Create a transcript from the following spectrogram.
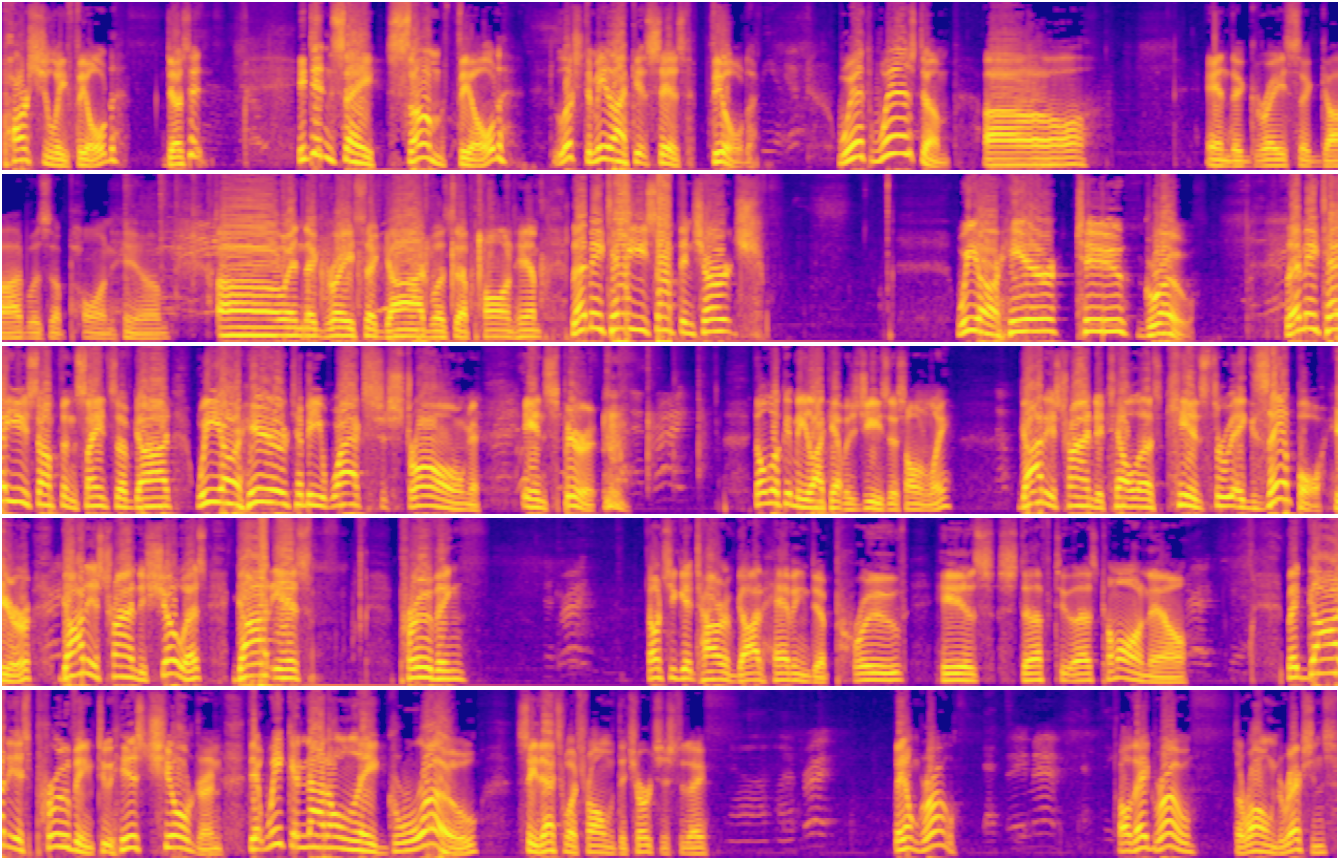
partially filled, does it? It didn't say some filled. Looks to me like it says filled with wisdom. Oh, and the grace of God was upon him. Oh, and the grace of God was upon him. Let me tell you something, church. We are here to grow. Let me tell you something, saints of God. We are here to be waxed strong in spirit. Don't look at me like that was Jesus only. God is trying to tell us kids through example here. God is trying to show us. God is proving. Don't you get tired of God having to prove his stuff to us? Come on now. But God is proving to his children that we can not only grow, see, that's what's wrong with the churches today. They don't grow. Oh, they grow the wrong directions.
